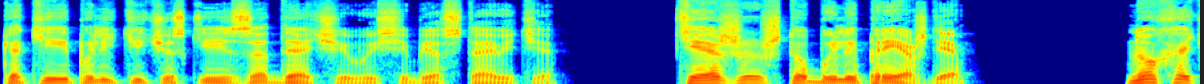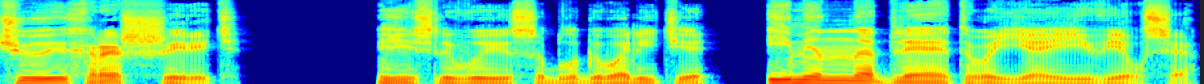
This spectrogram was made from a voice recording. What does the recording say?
Какие политические задачи вы себе ставите?» «Те же, что были прежде но хочу их расширить. Если вы соблаговолите, именно для этого я и явился.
